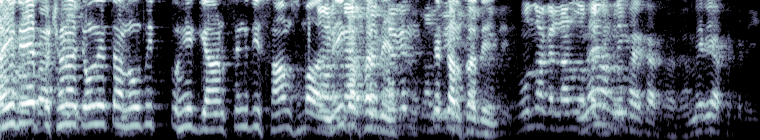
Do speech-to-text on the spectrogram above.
ਅਸੀਂ ਤੇ ਇਹ ਪੁੱਛਣਾ ਚਾਹੁੰਦੇ ਤੁਹਾਨੂੰ ਵੀ ਤੁਸੀਂ ਗਿਆਨ ਸਿੰਘ ਦੀ ਸਾਂਭ ਸੰਭਾਲ ਨਹੀਂ ਕਰ ਸਕਦੇ ਕਿ ਕਰ ਸਕਦੇ? ਉਹਨਾਂ ਗੱਲਾਂ ਨੂੰ ਨਹੀਂ ਮੈਂ ਕਰ ਸਕਦਾ ਮੇਰੇ ਹੱਥ ਕਰੀ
